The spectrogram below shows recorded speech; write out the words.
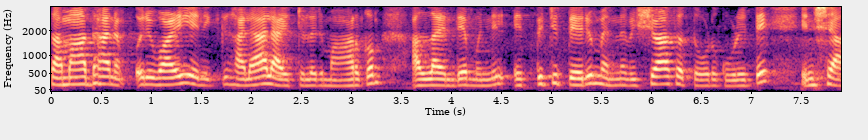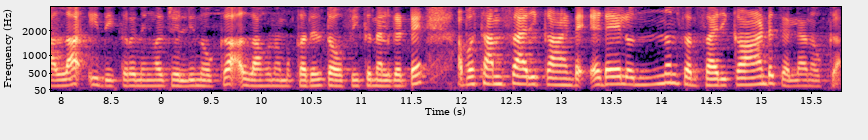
സമാധാനം ഒരു വഴി എനിക്ക് ഹലാലായിട്ടുള്ളൊരു മാർഗം അള്ളാഹ് എന്റെ മുന്നിൽ എത്തിച്ചു തരും എന്ന വിശ്വാസത്തോട് കൂടിയിട്ട് ഇൻഷാ അള്ളാഹ് ഈ ദിക്റ് നിങ്ങൾ ചൊല്ലി നോക്കുക. അള്ളാഹു നമുക്കതിൽ തോഫീക്ക് നൽകട്ടെ. അപ്പോൾ സംസാരിക്കാണ്ട് ഇടയിലൊന്നും സംസാരിക്കാണ്ട് ചൊല്ലാൻ നോക്കുക.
